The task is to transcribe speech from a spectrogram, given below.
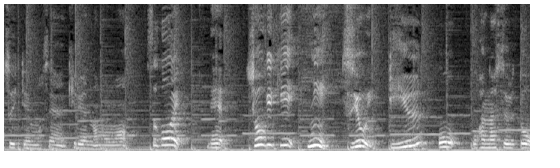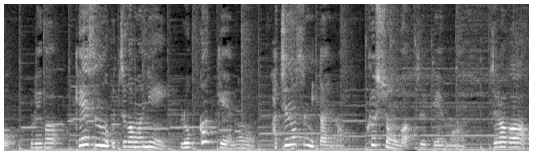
ついていません。綺麗なまま。すごい。で衝撃に強い理由をお話しするとこれがケースの内側に六角形の蜂の巣みたいなクッションがついています。こちらが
